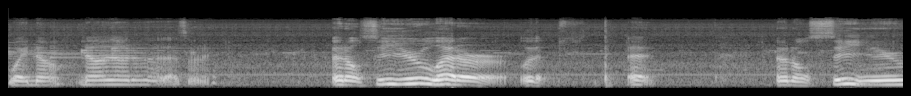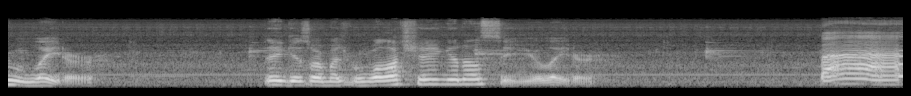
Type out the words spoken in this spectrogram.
Wait, no, no, no, no, no that's not it. And I'll see you later. And, eh. and I'll see you later. Thank you so much for watching, and I'll see you later. Bye.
